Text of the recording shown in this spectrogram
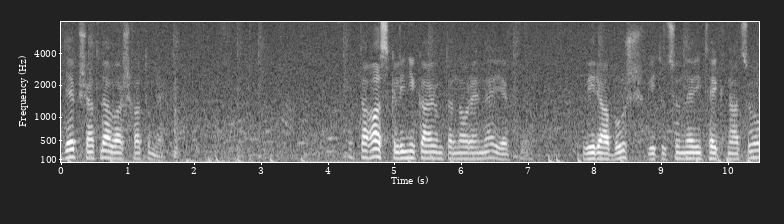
իդեպ շատ լավ աշխատում է։ Տղաս կլինիկայում տնորեն է եւ վիրաբույժ գիտությունների տեխնացու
